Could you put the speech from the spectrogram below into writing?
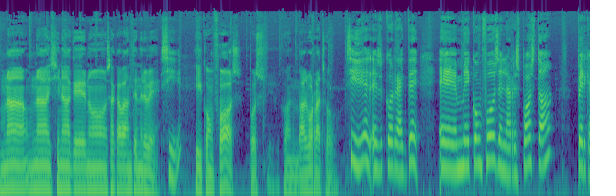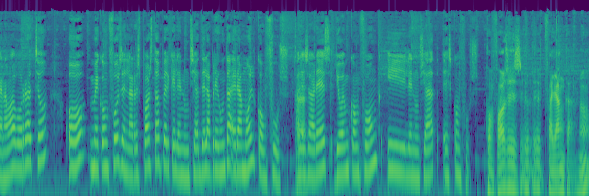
Una, una aixina que no s'acaba d'entendre bé. Sí. I confós, pues, quan vas borratxo. Sí, és, és correcte. Eh, M'he confós en la resposta perquè anava borratxo o m'he confós en la resposta perquè l'enunciat de la pregunta era molt confús. Clar. Aleshores, jo em confonc i l'enunciat és confús. Confós és eh, eh, fallanca, no?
